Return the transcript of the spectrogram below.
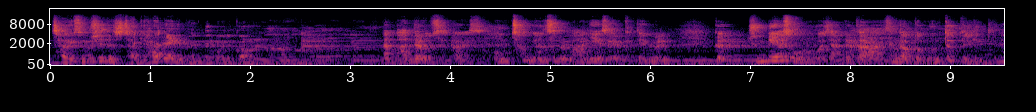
자기 숨 쉬듯이 자기 할 얘기 뱉는 거니까. 난 반대로 생각했어. 엄청 연습을 많이 해서 이렇게 된 걸, 그러니까 준비해서 오는 거지 않을까라는 생각도 문득 들긴 드네.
